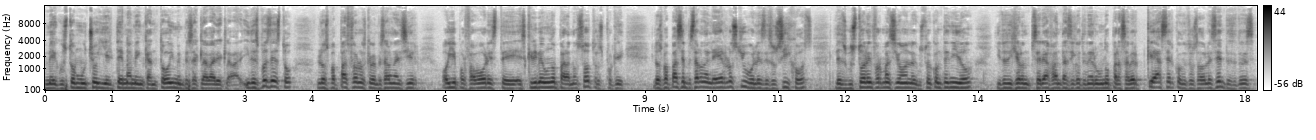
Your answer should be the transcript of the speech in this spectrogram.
me gustó mucho y el tema me encantó y me empecé a clavar y a clavar. Y después de esto, los papás fueron los que me empezaron a decir, oye, por favor, este, escribe uno para nosotros, porque los papás empezaron a leer los cúboles de sus hijos, les gustó la información, les gustó el contenido y entonces dijeron, sería fantástico tener uno para saber qué hacer con nuestros adolescentes. Entonces,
